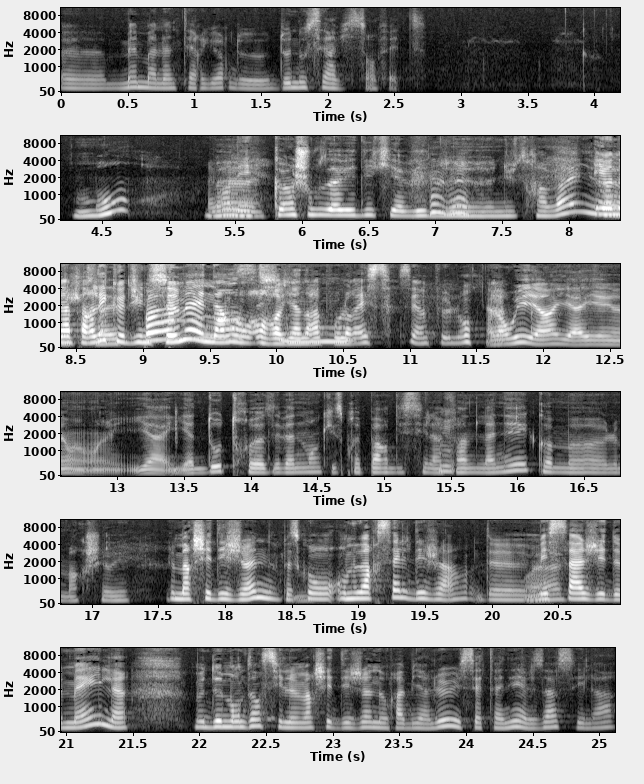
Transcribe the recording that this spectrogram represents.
euh, même à l'intérieur de, de nos services en fait. Bon. Ben, est- Comme je vous avais dit qu'il y avait du, du travail. Et on euh, n'a je parlé que d'une semaine, hein, on, on si- reviendra pour le reste, c'est un peu long. Alors oui, hein, il y a, a- a- a d'autres événements qui se préparent d'ici la Mm. fin de l'année, comme euh, le marché. Le marché des jeunes, parce qu'on on me harcèle déjà de Ouais. messages et de mails me demandant si le marché des jeunes aura bien lieu. Et cette année, Elsa, c'est là.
